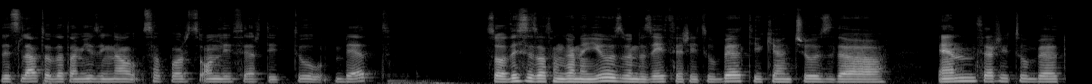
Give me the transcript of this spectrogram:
This laptop that I'm using now supports only 32-bit. So this is what I'm gonna use, Windows 8 32-bit. You can choose the N 32-bit,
